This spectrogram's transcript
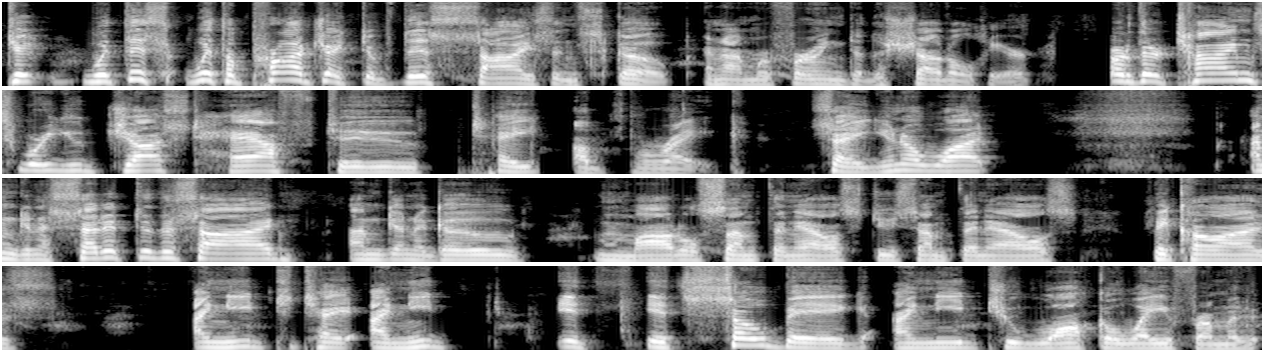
Do, with this, with a project of this size and scope, and I'm referring to the shuttle here, are there times where you just have to take a break? Say, you know what? I'm going to set it to the side. I'm going to go model something else, do something else because I need to take, I need, it's it's so big I need to walk away from it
